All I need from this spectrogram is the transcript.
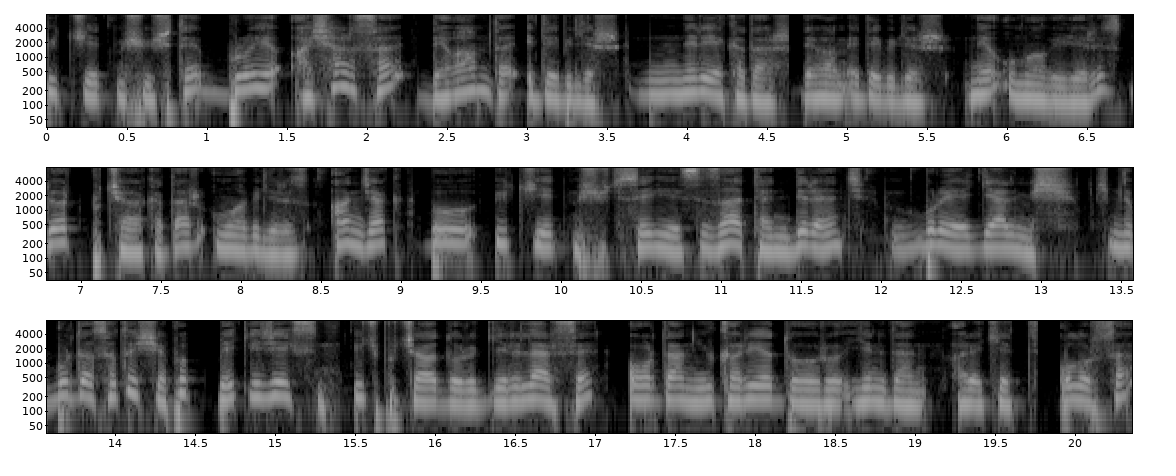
3.73'te. Burayı aşarsa devam da edebilir. Nereye kadar devam edebilir? Ne umabiliriz? 4.5'a kadar umabiliriz. Ancak bu 3.73 seviyesi zaten direnç buraya gelmiş. Şimdi burada satış yapıp bekleyeceksin. 3.5'a doğru gerilerse oradan yukarıya doğru yeniden hareket olursa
